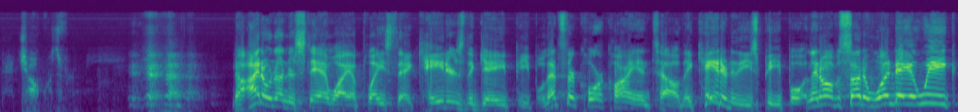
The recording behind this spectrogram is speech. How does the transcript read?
That joke was for me. now, I don't understand why a place that caters the gay people, that's their core clientele, they cater to these people, and then all of a sudden, one day a week,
